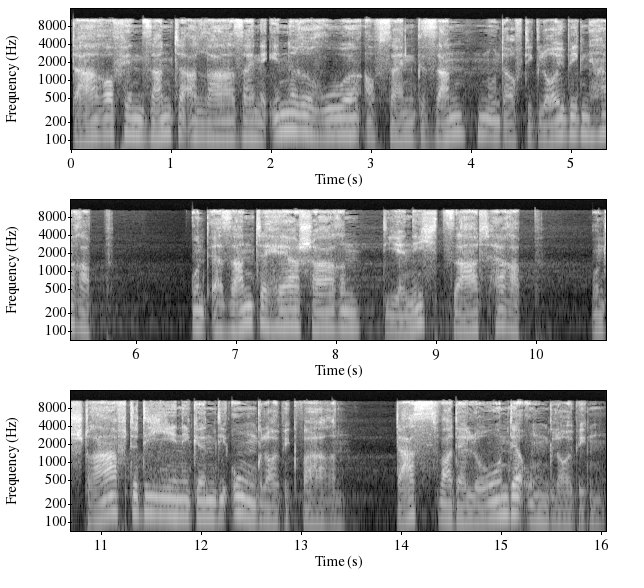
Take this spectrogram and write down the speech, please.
Daraufhin sandte Allah seine innere Ruhe auf seinen Gesandten und auf die Gläubigen herab. Und er sandte Heerscharen, die ihr nicht saht, herab und strafte diejenigen, die ungläubig waren. Das war der Lohn der Ungläubigen.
